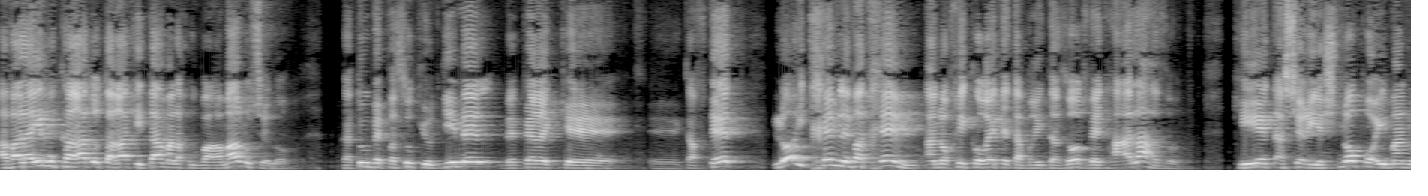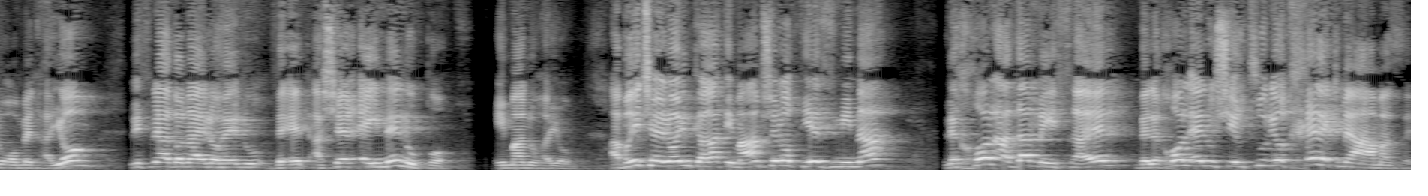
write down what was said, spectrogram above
אבל האם הוא כרת אותה רק איתם? אנחנו כבר אמרנו שלא. כתוב בפסוק י"ג בפרק אה, אה, כ"ט לא איתכם לבדכם אנוכי כורת את הברית הזאת ואת העלה הזאת כי את אשר ישנו פה עמנו עומד היום לפני אדוני אלוהינו ואת אשר איננו פה עמנו היום. הברית שאלוהים כרת עם העם שלו תהיה זמינה לכל אדם מישראל ולכל אלו שירצו להיות חלק מהעם הזה.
